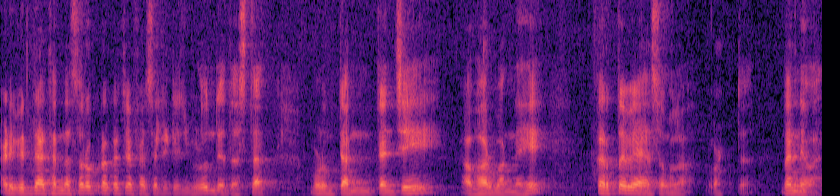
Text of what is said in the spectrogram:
आणि विद्यार्थ्यांना सर्व प्रकारच्या फॅसिलिटीज मिळवून देत असतात. म्हणून त्यां त्यांचेही आभार मानणं हे कर्तव्य आहे असं मला वाटतं. धन्यवाद.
